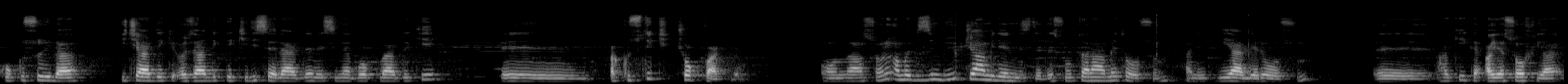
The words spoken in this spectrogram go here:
kokusuyla içerideki özellikle kiliselerde ve sinagoglardaki e, akustik çok farklı. Ondan sonra ama bizim büyük camilerimizde de Sultanahmet olsun, hani diğerleri olsun. E, hakikaten Ayasofya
